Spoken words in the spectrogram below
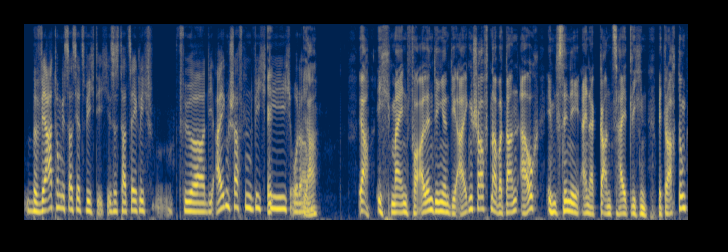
Bewertung ist das jetzt wichtig? Ist es tatsächlich für die Eigenschaften wichtig äh, oder? Ja. Ja, ich meine vor allen Dingen die Eigenschaften, aber dann auch im Sinne einer ganzheitlichen Betrachtung.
